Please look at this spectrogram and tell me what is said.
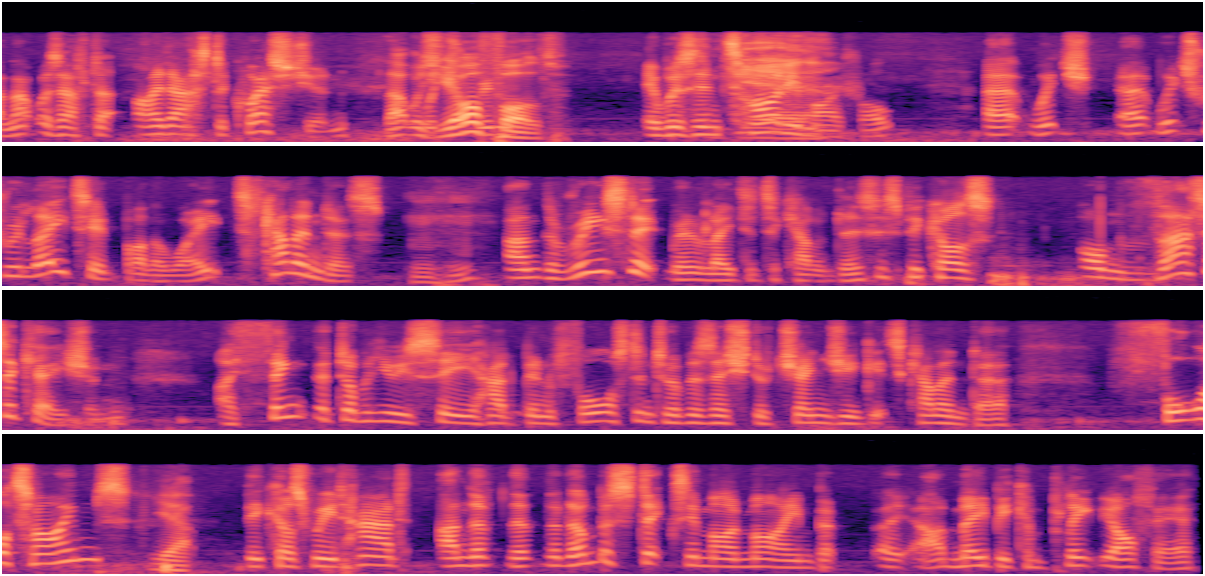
And that was after I'd asked a question. That was your re- fault. It was entirely Yeah. my fault. Uh, which uh, which related, by the way, to calendars. hmm And the reason it related to calendars is because on that occasion, I think the WEC had been forced into a position of changing its calendar four times Yeah. because we'd had, and the, the, the number sticks in my mind, but uh, I may be completely off here.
